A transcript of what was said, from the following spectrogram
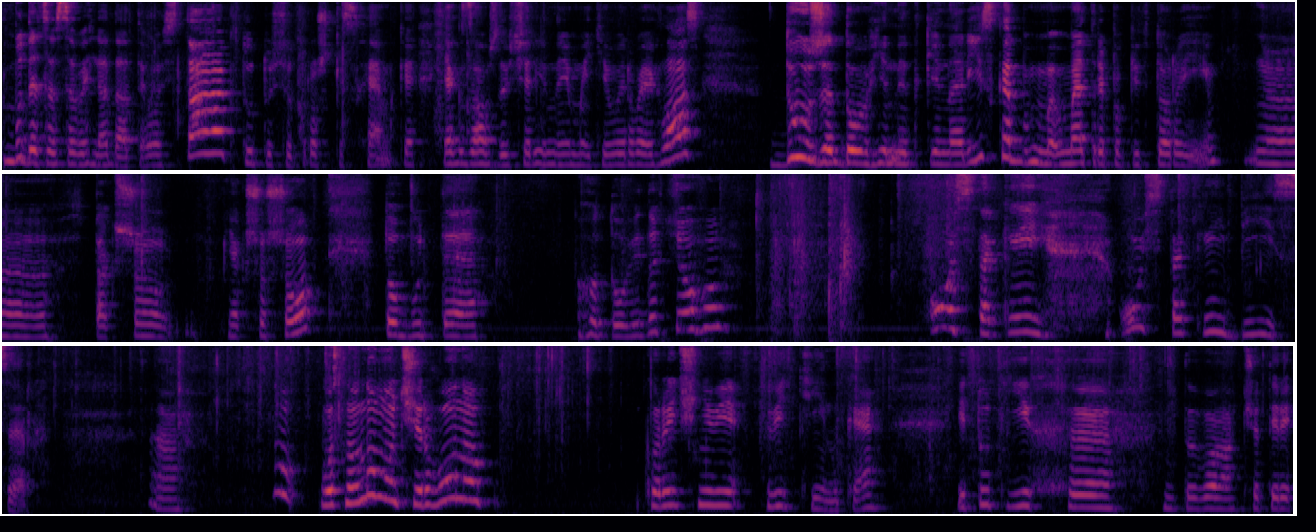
буде це все виглядати ось так. Тут ось трошки схемки, як завжди, в чарівної миті вирве глаз. Дуже довгі нитки нарізка, метри по півтори. Е, так що, якщо що, то будьте готові до цього. Ось такий, ось такий бісер. Е, Ну, в основному червоно-коричневі відтінки. І тут їх 2, 4,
